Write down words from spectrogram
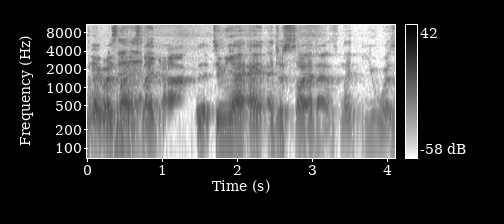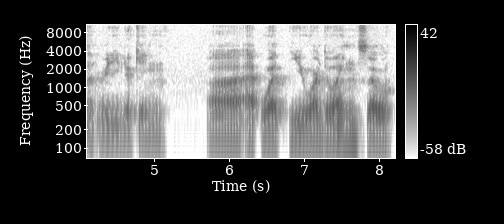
No, it was nice. Like uh, to me, I, I I just saw it as like you wasn't really looking uh, at what you were doing, so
